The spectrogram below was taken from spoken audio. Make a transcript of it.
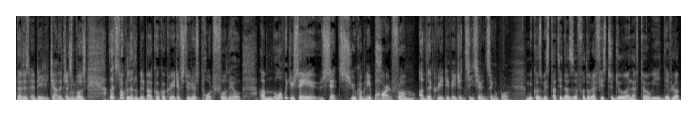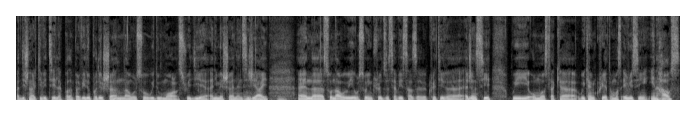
that is a daily challenge, I Mm. suppose. Let's talk a little bit about Coco Creative Studios' portfolio. Um, what would you say sets your company apart from other creative agencies here in Singapore? Because we started as a photography studio and after we developed additional activity like for example video production. Now also we do more 3D animation and CGI. And uh, so now we also include the service as a creative uh, agency. We almost like uh, we can create almost everything in house.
